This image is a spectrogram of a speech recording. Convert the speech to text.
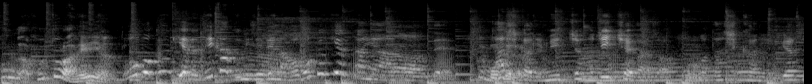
こんなん太らへんやんと。ほぼ空気やったらでかく見せてんな。ほぼ空気やったんやと思って。確かにめっちゃちっちゃいからさ、うん。まあ、確かに。やつ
